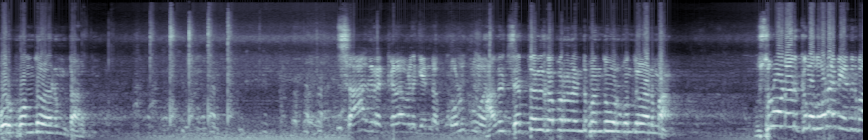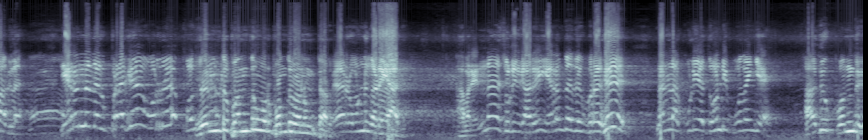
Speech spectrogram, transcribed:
ஒரு பொந்தும் வேணும்ட்டாரு. சாகுற கிழவனுக்கு என்ன கொழுப்பு? அது செத்ததுக்கு அப்புறம் ரெண்டு பந்தும் ஒரு பொந்தும் வேணுமா? உசுரோட இருக்கும்போது கூட அவன் எதிர்பார்க்கல. இறந்ததுக்கு பிறகு ஒரு ரெண்டு பந்தும் ஒரு பொந்து வேணும்ட்டாரு. வேற ஒண்ணும் கிடையாது. அவர் என்ன சொல்லியிருக்காரு? இறந்ததுக்கு பிறகு நல்லா குழிய தோண்டி புதைங்க. அது பொந்து.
